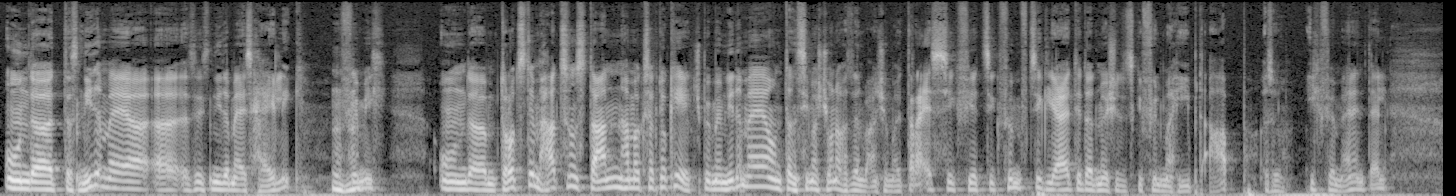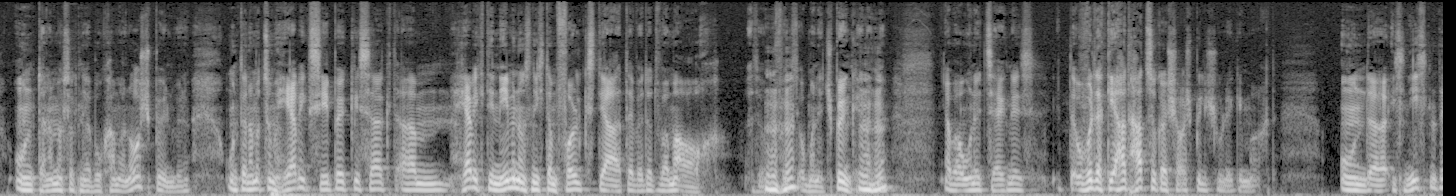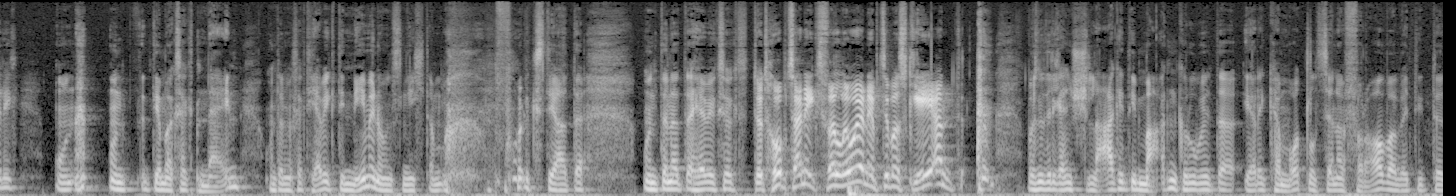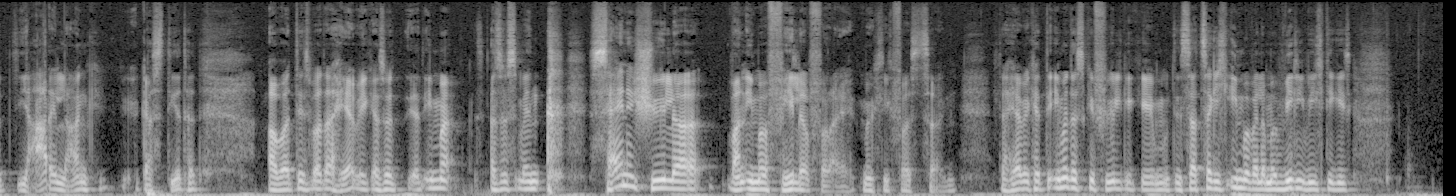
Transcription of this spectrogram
Und äh, das Niedermeyer, äh, das Niedermeyer ist heilig mhm. für mich. Und ähm, trotzdem hat es uns dann, haben wir gesagt, okay, jetzt spielen wir im Niedermeyer und dann sind wir schon, also dann waren schon mal 30, 40, 50 Leute, da hat man schon das Gefühl, man hebt ab, also ich für meinen Teil. Und dann haben wir gesagt, na, wo kann man noch spielen? Und dann haben wir zum Herwig Seeböck gesagt, ähm, Herwig, die nehmen uns nicht am Volkstheater, weil dort waren wir auch. Also, mhm. ob wir nicht spielen können. Mhm. Ne? Aber ohne Zeugnis. Obwohl der Gerhard hat sogar Schauspielschule gemacht. Und äh, ich nicht natürlich. Und, und die haben gesagt, nein. Und dann haben wir gesagt, Herwig, die nehmen uns nicht am Volkstheater. Und dann hat der Herwig gesagt, dort habt ihr nichts verloren, habt ihr was gelernt. Was natürlich ein Schlag in die Magengrube der Erika Mottl, seiner Frau war, weil die dort jahrelang gastiert hat. Aber das war der Herwig. Also, er hat immer, also wenn, seine Schüler waren immer fehlerfrei, möchte ich fast sagen. Der Herwig hatte immer das Gefühl gegeben, und den Satz sage ich immer, weil er mir wirklich wichtig ist,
